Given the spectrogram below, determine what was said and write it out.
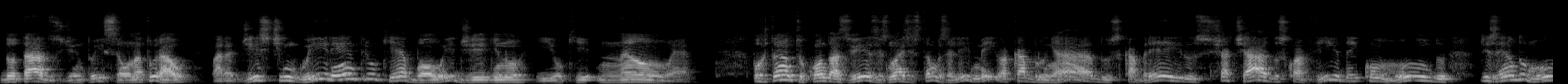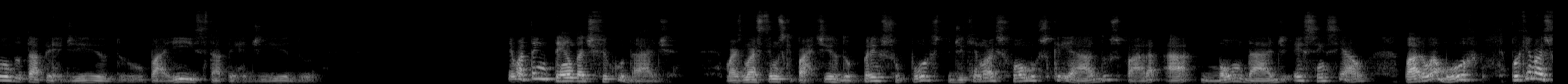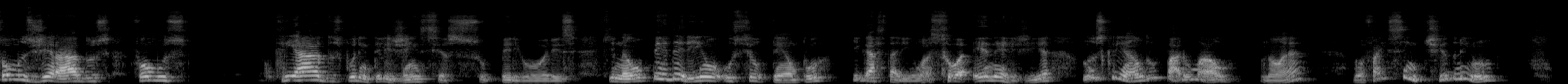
Dotados de intuição natural para distinguir entre o que é bom e digno e o que não é. Portanto, quando às vezes nós estamos ali meio acabrunhados, cabreiros, chateados com a vida e com o mundo, dizendo o mundo está perdido, o país está perdido. Eu até entendo a dificuldade, mas nós temos que partir do pressuposto de que nós fomos criados para a bondade essencial, para o amor, porque nós fomos gerados, fomos criados por inteligências superiores que não perderiam o seu tempo e gastariam a sua energia nos criando para o mal, não é? Não faz sentido nenhum.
